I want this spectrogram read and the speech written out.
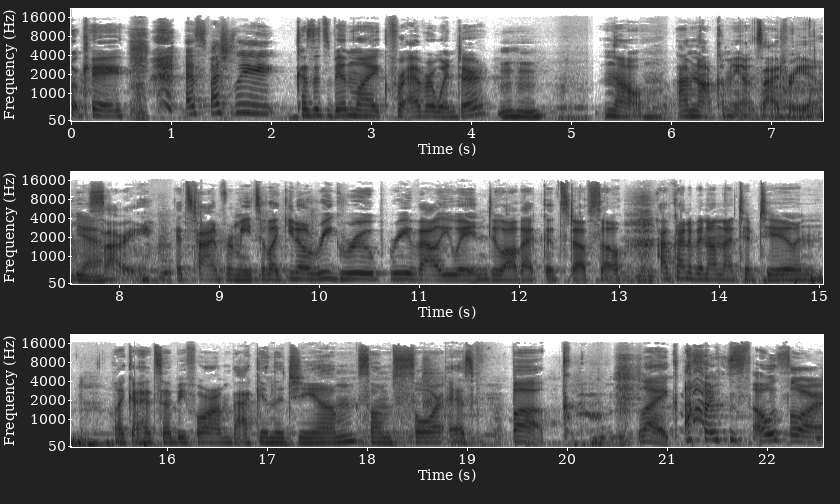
Okay? Especially because it's been like forever winter. Mm-hmm no, I'm not coming outside for you. Yeah. Sorry. It's time for me to like, you know, regroup, reevaluate and do all that good stuff. So I've kind of been on that tip too. And like I had said before, I'm back in the gym. So I'm sore as fuck. Like I'm so sore.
